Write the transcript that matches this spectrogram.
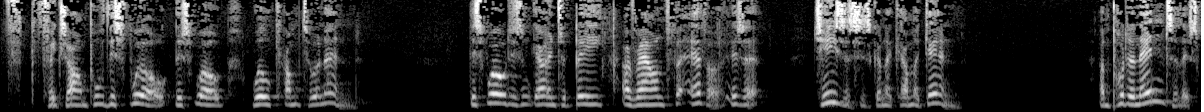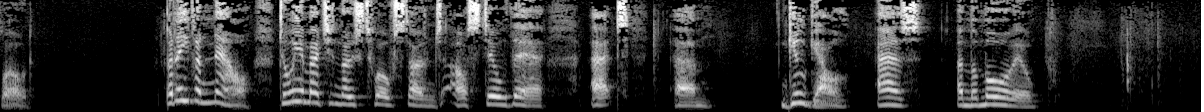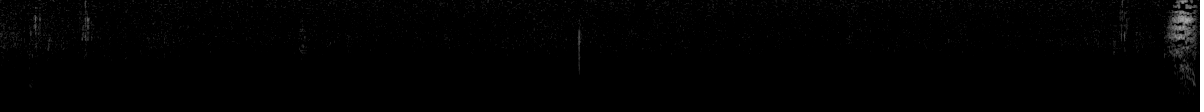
For example, this world, this world will come to an end. This world isn't going to be around forever, is it? Jesus is going to come again and put an end to this world. But even now, do we imagine those 12 stones are still there at um, Gilgal as a memorial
